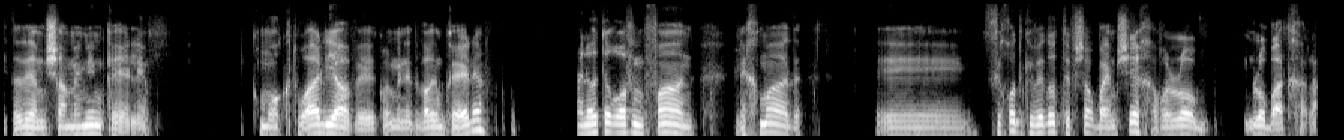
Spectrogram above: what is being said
אתה יודע, משעממים כאלה, כמו אקטואליה וכל מיני דברים כאלה. אני יותר אוהב עם fun, נחמד. אה, שיחות כבדות אפשר בהמשך, אבל לא, לא בהתחלה.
